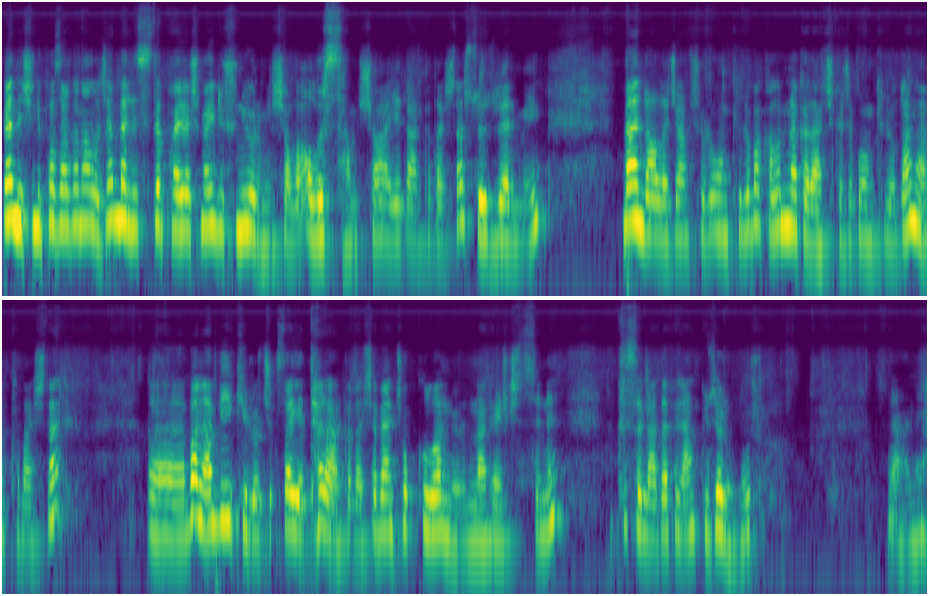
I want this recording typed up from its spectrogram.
Ben de şimdi pazardan alacağım. Ben de sizle paylaşmayı düşünüyorum inşallah. Alırsam şayet arkadaşlar söz vermeyin. Ben de alacağım şöyle 10 kilo. Bakalım ne kadar çıkacak 10 kilodan arkadaşlar. Ee, bana 1 kilo çıksa yeter arkadaşlar. Ben çok kullanmıyorum nar ekşisini. Kısırlarda falan güzel olur. Yani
